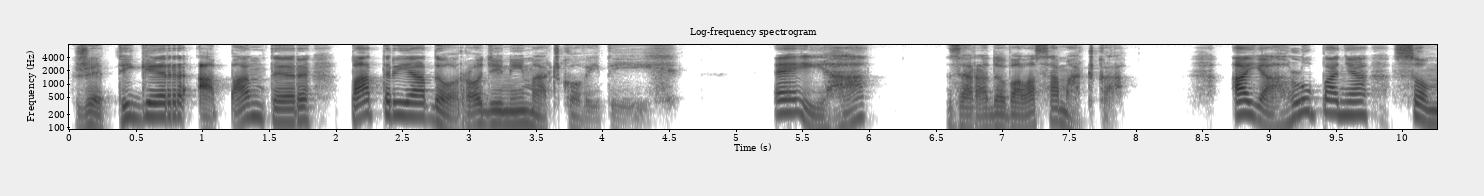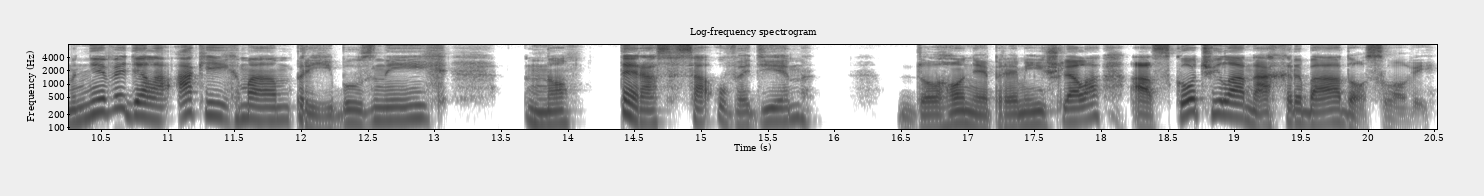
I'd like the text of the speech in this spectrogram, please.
že tiger a panter patria do rodiny mačkovitých. Ejha, zaradovala sa mačka. A ja, hlupania, som nevedela, akých mám príbuzných. No, teraz sa uvediem. Dlho nepremýšľala a skočila na chrbá do slovy.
